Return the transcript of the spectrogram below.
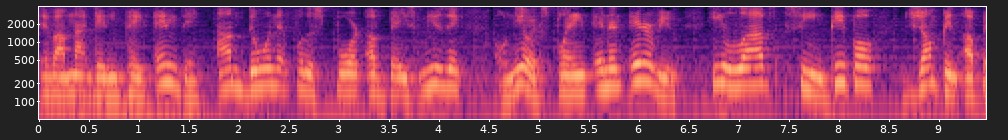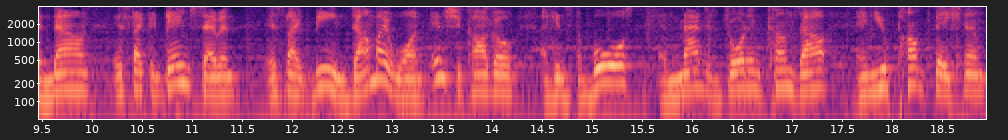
If I'm not getting paid anything, I'm doing it for the sport of bass music, O'Neal explained in an interview. He loves seeing people jumping up and down. It's like a game seven. It's like being down by one in Chicago against the Bulls, and Magic Jordan comes out and you pump fake him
